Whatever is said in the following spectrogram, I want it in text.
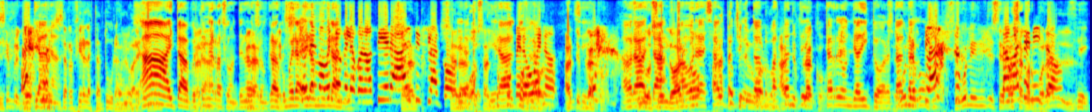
Siempre Betiana. Se refiere a la estatura, me parece. Ah, ahí está, pues tenés razón, gran- razón. Claro, como era, Yo en era el muy momento grande. que lo conocí era era alto y flaco. era Era- alto, era Pero bueno. Alto y Sí. flaco. Ahora Sigo está, siendo alto. ahora es ahora alto, pero está gordo. Alto y bastante, flaco. está redondeadito ahora. Está, Según, está el, como- Claro. según el índice de masa corporal, Sí.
